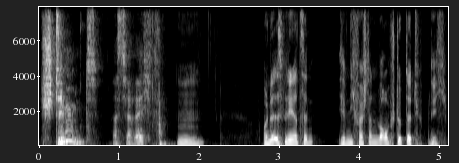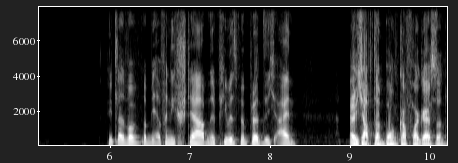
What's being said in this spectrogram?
Stimmt, hast ja recht. Mhm. Und da ist mir die ganze Zeit, ich habe nicht verstanden, warum stirbt der Typ nicht. Hitler wollte bei mir einfach nicht sterben. Da fiel es mir plötzlich ein. Ich habe den Bunker vergessen.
